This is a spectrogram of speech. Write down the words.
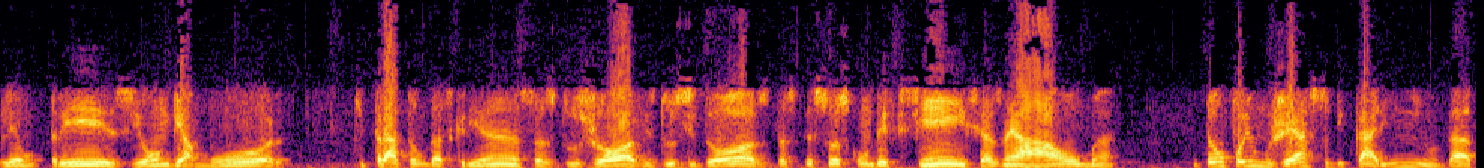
Leão 13, ONG Amor, que tratam das crianças, dos jovens, dos idosos, das pessoas com deficiências, né? a alma. Então foi um gesto de carinho da,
